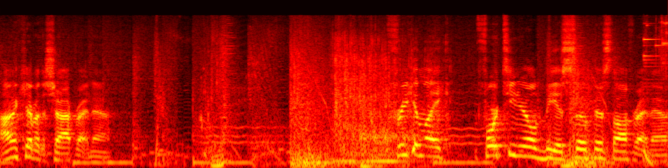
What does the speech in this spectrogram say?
I don't care about the shop right now. Freaking, like, 14-year-old me is so pissed off right now.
